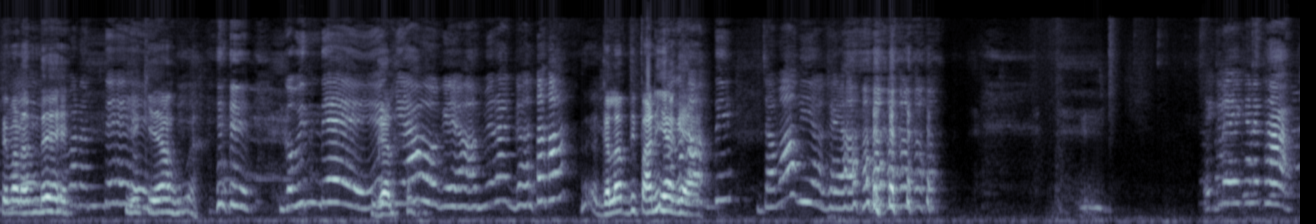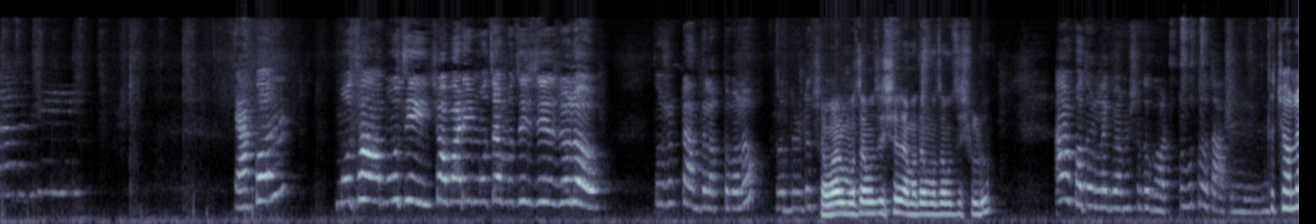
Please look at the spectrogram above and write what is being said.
प्रेमानंदे हे प्रेमानंदे ये क्या हुआ गोविंदे ये गला- क्या हो गया मेरा गला गलाब दी पानी आ गया জমা দিয়া গয়া। এগুলো এখানে থাক। এখন মোছা মুছি সবারই মোছা মুছি শেষ হলো। তোষক টানতে লাগতো বলো রোদ্রটা সবার মোছা মুছি শেষ আমাদের মোছা মুছি শুরু। আর কত লাগবে? আমি শুধু ঘরটুকু তো তাড়াতাড়ি তো চলো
